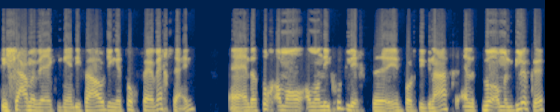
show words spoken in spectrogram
die samenwerkingen en die verhoudingen toch ver weg zijn. Uh, en dat toch allemaal, allemaal niet goed ligt in politiek Den Haag. En het wil allemaal niet lukken.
